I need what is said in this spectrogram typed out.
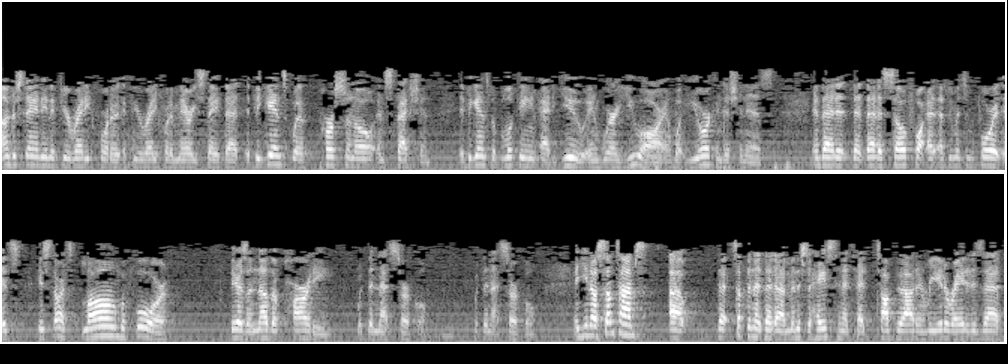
understanding if you're ready for the if you're ready for the married state, that it begins with personal inspection. It begins with looking at you and where you are and what your condition is, and that it, that that is so far. As we mentioned before, it, it's it starts long before there's another party within that circle, within that circle. And you know, sometimes uh, that something that, that uh, Minister Haston had, had, talked about and reiterated is that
